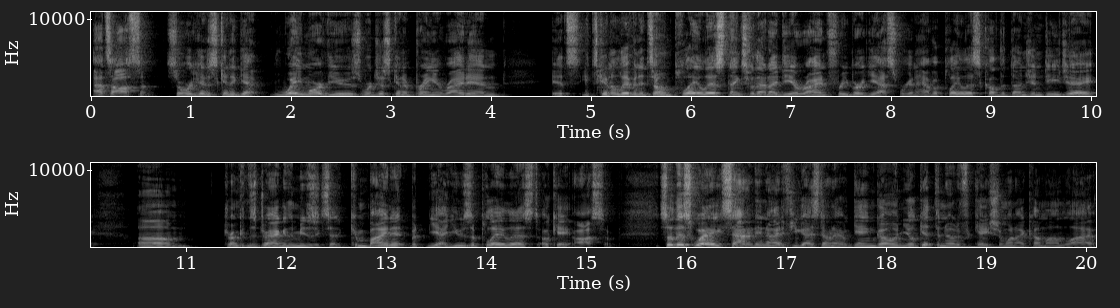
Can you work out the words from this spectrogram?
That's awesome. So we're just going to get way more views. We're just going to bring it right in. It's it's going to live in its own playlist. Thanks for that idea, Ryan Freeberg. Yes, we're going to have a playlist called the Dungeon DJ. Um, Drunkens and Dragons music said combine it, but yeah, use a playlist. Okay, awesome. So this way, Saturday night, if you guys don't have a game going, you'll get the notification when I come on live,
